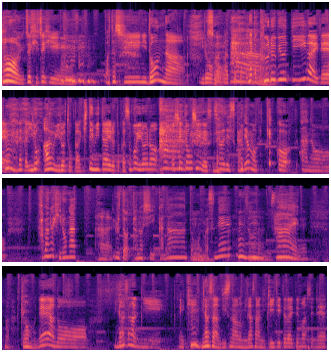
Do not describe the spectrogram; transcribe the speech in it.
はい、ぜひぜひ、う ん私にどんな色があってとか、なんかクールビューティー以外で、うんなんか色合う色とか着てみたい色とかすごいいろいろ教えてほしいですそね。うですか。でも結構あの幅が広がはい。ると楽しいかなと思いますね。そうなんですね。はい。まあ今日もねあのー皆さんにえき、うん皆さんリスナーの皆さんに聞いていただいてましてね、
